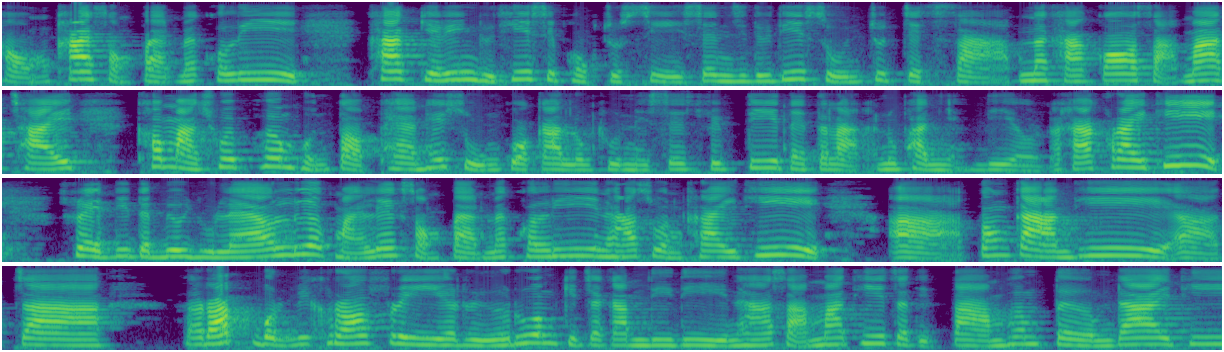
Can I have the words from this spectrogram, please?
ของค่าย 28 Macquarie ค่า gearing อยู่ที่ 16.4 sensitivity 0.73 นะคะ ก็สามารถใช้เข้ามาช่วยเพิ่มผลตอบแทนให้สูงกว่าการลงทุนใน Set 50 ในตลาดอนุพันธ์อย่างเดียวนะคะ ใครที่เทรด DW อยู่แล้วเลือกหมายเลข 28 Macquarie นะคะ ส่วนใครที่ต้องการที่จะ รับบทวิเคราะห์ฟรีหรือร่วมกิจกรรมดีๆนะคะสามารถที่จะติดตามเพิ่มเติมได้ที่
